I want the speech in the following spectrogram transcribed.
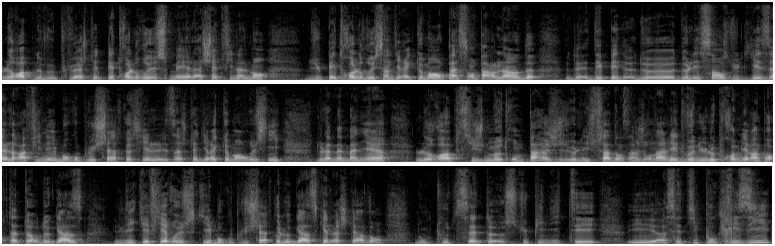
l'Europe ne veut plus acheter de pétrole russe, mais elle achète finalement du pétrole russe indirectement en passant par l'Inde, de, l'essence, du diesel raffiné, beaucoup plus cher que si elle les achetait directement en Russie. De la même manière, l'Europe, si je ne me trompe pas, je lis ça dans un journal, est devenue le premier importateur de gaz liquéfié russe, qui est beaucoup plus cher que le gaz qu'elle achetait avant. Donc toute cette stupidité et euh, cette hypocrisie,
